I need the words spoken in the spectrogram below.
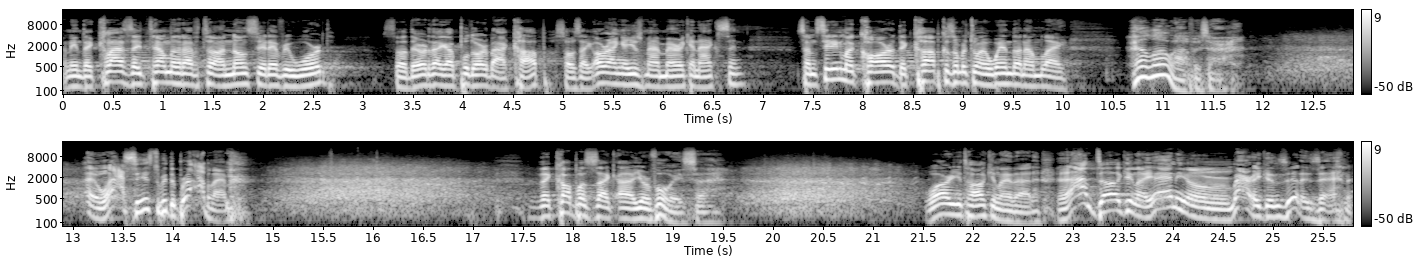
And in the class, they tell me that I have to enunciate every word. So the other day, I got pulled over by a cop. So I was like, all right, I'm gonna use my American accent. So I'm sitting in my car, the cop comes over to my window, and I'm like, hello, officer. hey, what seems to be the problem? the cop was like, uh, your voice. Uh, why are you talking like that? I'm talking like any American citizen.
